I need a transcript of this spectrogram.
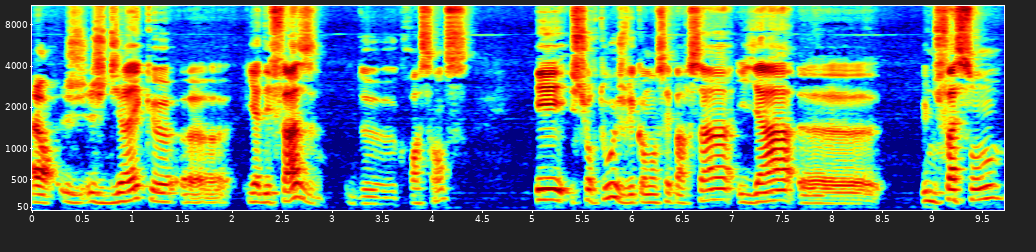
Alors, je, dirais qu'il euh, y a des phases de croissance et surtout, je vais commencer par ça, il y a euh, une façon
